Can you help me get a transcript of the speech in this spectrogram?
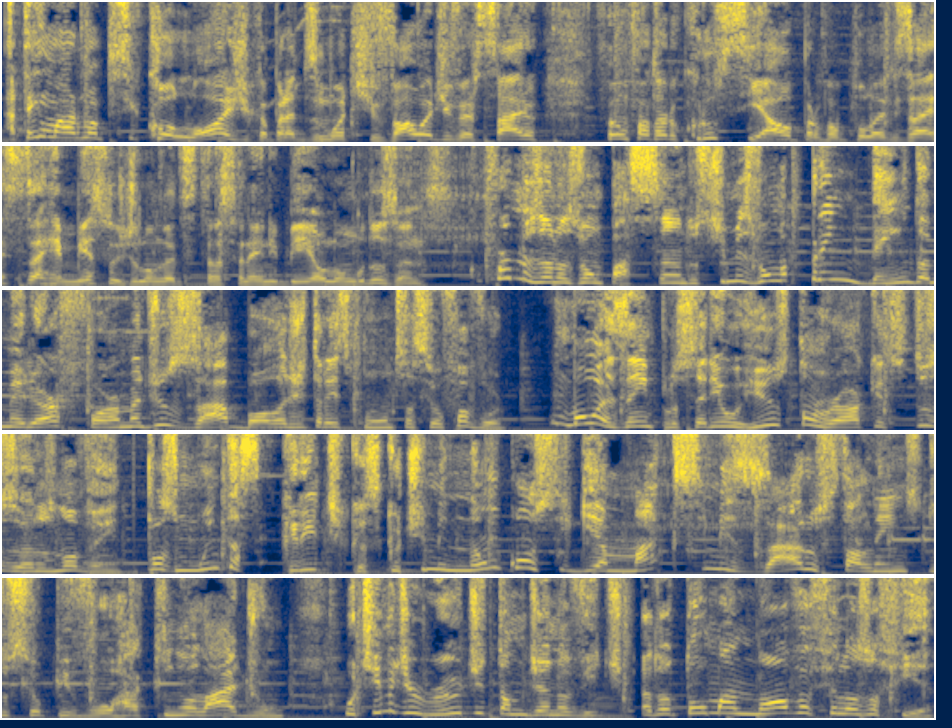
até em uma arma psicológica para desmotivar o adversário, foi um fator crucial para popularizar esses arremessos de longa distância na NBA ao longo dos anos. Conforme os anos vão passando, os times vão aprendendo a melhor forma de usar a bola de três pontos a seu favor. Um bom exemplo seria o Houston Rockets dos anos 90. Após muitas críticas que o time não conseguia maximizar os talentos do seu pivô Hakim Olajuwon, o time de Rudy Tomjanovic adotou uma nova filosofia:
